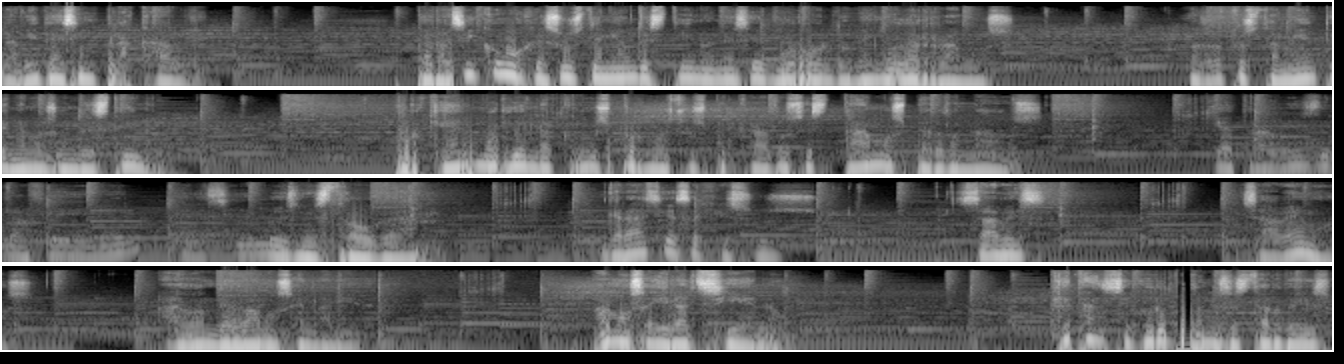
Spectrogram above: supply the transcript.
La vida es implacable. Pero así como Jesús tenía un destino en ese burro el domingo de Ramos, nosotros también tenemos un destino. Porque Él murió en la cruz por nuestros pecados, estamos perdonados. Y a través de la fe en Él, el cielo es nuestro hogar. Gracias a Jesús, sabes, sabemos a dónde vamos en la vida. Vamos a ir al cielo. ¿Qué tan seguro podemos estar de eso?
